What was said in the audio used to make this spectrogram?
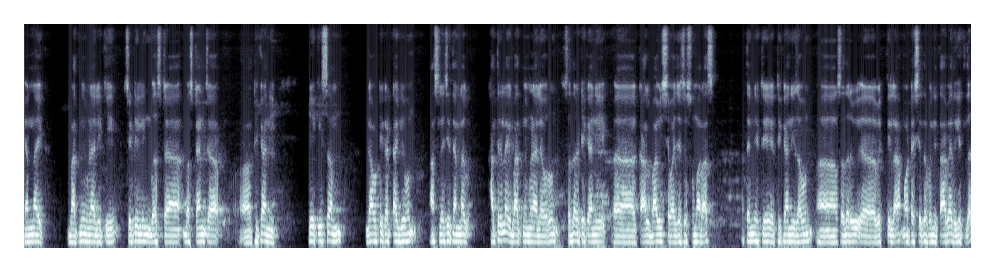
यांना एक बातमी मिळाली की सिटी लिंक बस स्टॅ बस स्टँडच्या ठिकाणी एक इसम गावठी कट्टा घेऊन असल्याची त्यांना खात्रीला एक बातमी मिळाल्यावरून सदर ठिकाणी काल बावीसशे वाजेच्या सुमारास त्यांनी ते ठिकाणी जाऊन सदर व्यक्तीला मोठ्या क्षेत्रपणी ताब्यात घेतलं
